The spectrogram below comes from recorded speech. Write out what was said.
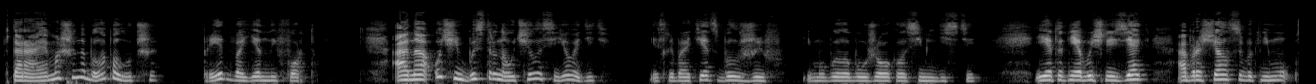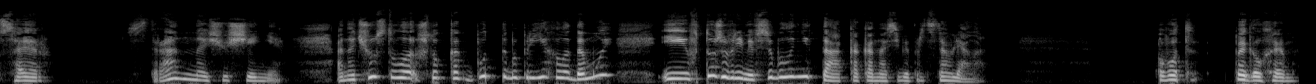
Вторая машина была получше — предвоенный форт. Она очень быстро научилась ее водить. Если бы отец был жив, ему было бы уже около семидесяти, и этот необычный зять обращался бы к нему «сэр». Странное ощущение. Она чувствовала, что как будто бы приехала домой, и в то же время все было не так, как она себе представляла. Вот Пеглхэм.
